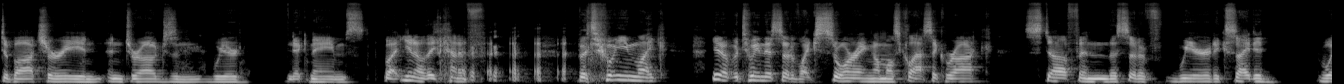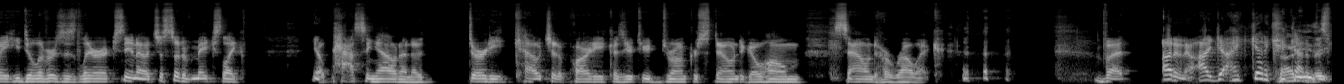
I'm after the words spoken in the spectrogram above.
debauchery and, and drugs and weird nicknames. But, you know, they kind of between like, you know, between this sort of like soaring, almost classic rock stuff and the sort of weird, excited way he delivers his lyrics, you know, it just sort of makes like, you know, passing out on a dirty couch at a party because you're too drunk or stoned to go home sound heroic. but I don't know. I, get- I get a kick Not out of this.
